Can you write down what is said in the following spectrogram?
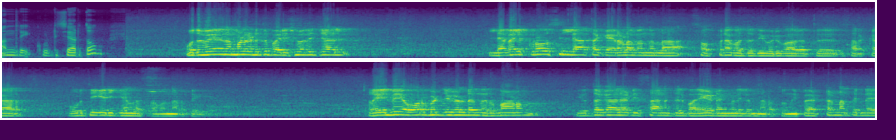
മന്ത്രി കൂട്ടിച്ചേർത്തു. പൊതുവേ നമ്മൾ എടുത്ത് പരിശോധിച്ചാൽ ലെവൽ ക്രോസ് ഇല്ലാത്ത കേരളം എന്നുള്ള സ്വപ്ന പദ്ധതി ഒരു ഭാഗത്ത് സർക്കാർ പൂർത്തീകരിക്കാനുള്ള ശ്രമം നടത്തുകയാണ്. റെയിൽവേ ഓവർബ്രിഡ്ജുകളുടെ നിർമ്മാണം യുദ്ധകാലാടിസ്ഥാനത്തിൽ പലയിടങ്ങളിലും നടത്തുന്നു. ഇപ്പോൾ എട്ടെണ്ണത്തിന്റെ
